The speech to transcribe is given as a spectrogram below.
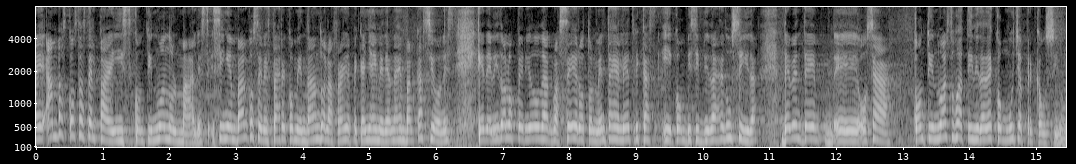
eh, ambas costas del país continúan normales. Sin embargo, se le está recomendando a las frágiles pequeñas y medianas embarcaciones que debido a los periodos de aguacero, tormentas eléctricas y con visibilidad reducida, deben de, eh, o sea, continuar sus actividades con mucha precaución.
